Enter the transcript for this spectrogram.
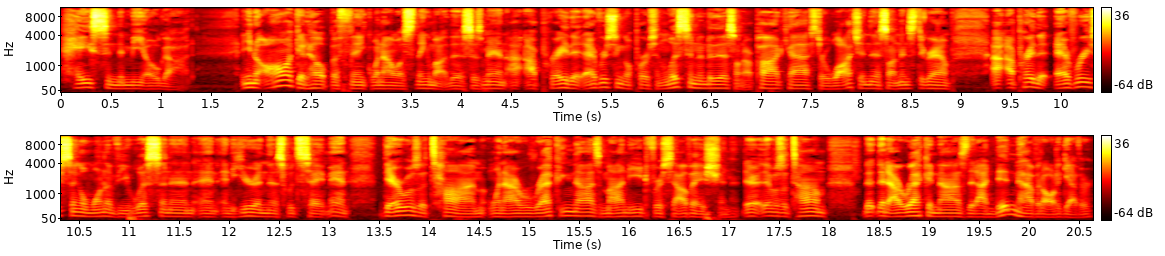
Hasten to me, O God." And you know, all I could help but think when I was thinking about this is, man, I, I pray that every single person listening to this on our podcast or watching this on Instagram, I, I pray that every single one of you listening and, and hearing this would say, man, there was a time when I recognized my need for salvation. There, there was a time that, that I recognized that I didn't have it all together,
